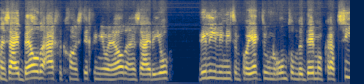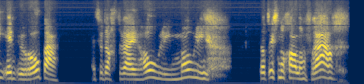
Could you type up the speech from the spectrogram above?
En zij belden eigenlijk gewoon Stichting Nieuwe Helden en zeiden: joh, willen jullie niet een project doen rondom de democratie in Europa? En toen dachten wij: holy moly, dat is nogal een vraag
